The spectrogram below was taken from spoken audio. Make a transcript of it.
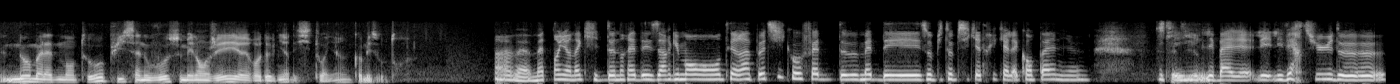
nos malades mentaux puissent à nouveau se mélanger et redevenir des citoyens comme les autres. Ah, bah, maintenant, il y en a qui donneraient des arguments thérapeutiques au fait de mettre des hôpitaux psychiatriques à la campagne bah, les, les, vertus de,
